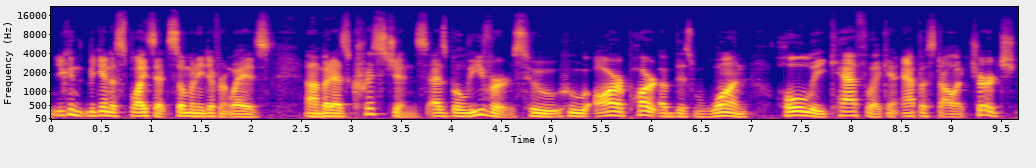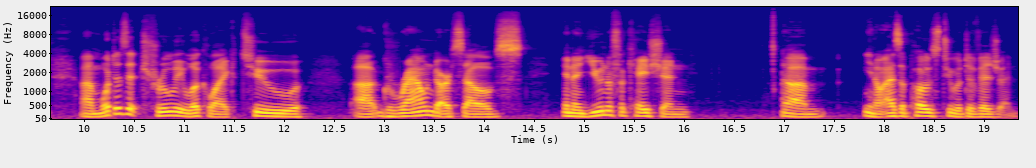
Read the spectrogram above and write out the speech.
you can begin to splice it so many different ways. Um, but as Christians, as believers who who are part of this one holy Catholic and apostolic church, um, what does it truly look like to uh, ground ourselves in a unification, um, you know, as opposed to a division?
